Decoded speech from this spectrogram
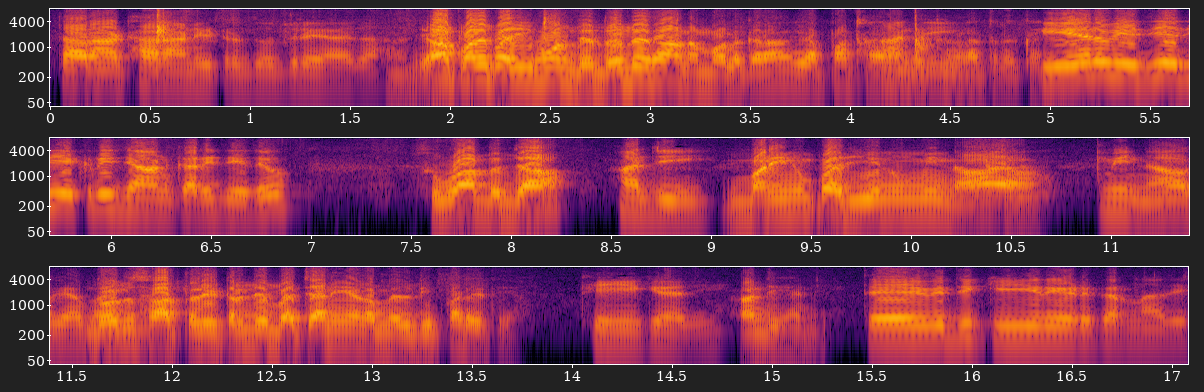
17 18 ਲੀਟਰ ਦੁੱਧ ਰਿਹਾ ਇਹਦਾ। ਹਾਂਜੀ ਆਪਾਂ ਤੇ ਭਾਜੀ ਹੁਣ ਦੇ ਦੁੱਧ ਦੇ ਹਿਸਾਬ ਨਾਲ ਮੁੱਲ ਕਰਾਂਗੇ ਆਪਾਂ 18 ਹਾਂਜੀ। ਲੀਟਰ ਵਾਲਾ ਤਰਕ ਫੇਰ ਵੀਰ ਜੀ ਇਹਦੀ ਇੱਕ ਵਾਰੀ ਜਾਣਕਾਰੀ ਦੇ ਦਿਓ। ਸੂਆ ਦੂਜਾ। ਹਾਂਜੀ। ਬਣੀ ਨੂੰ ਭਾਜੀ ਇਹਨੂੰ ਮਹੀਨਾ ਆਇਆ। ਮਹੀਨਾ ਹੋ ਗਿਆ ਬਾਈ। ਦੁੱਧ 7 ਲੀਟਰ ਜੇ ਬੱਚਾ ਨਹੀਂ ਹੈਗਾ ਮਿਲਦੀ ਭੜੇ ਤੇ। ਠੀਕ ਹੈ ਜੀ। ਹਾਂਜੀ ਹਾਂਜੀ। ਤੇ ਵੀਰ ਜੀ ਕੀ ਰੇਟ ਕਰਨਾ ਜੀ?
